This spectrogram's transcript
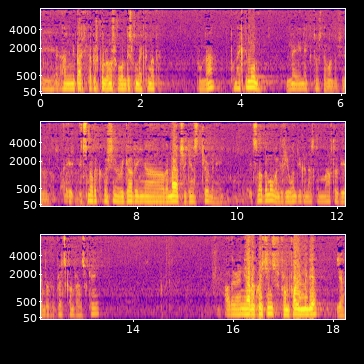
Ε, αν υπάρχει κάποιος Πολωνός προπονητής που να εκτιμάται. Που να? Που να εκτιμούν. Ναι, είναι εκτός θέματος η ερώτηση. Uh, It's not a question regarding uh, the match against Germany. It's not the moment. If you want, you can ask them after the end of the press conference, okay? Are there any other questions from foreign media? Yeah.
